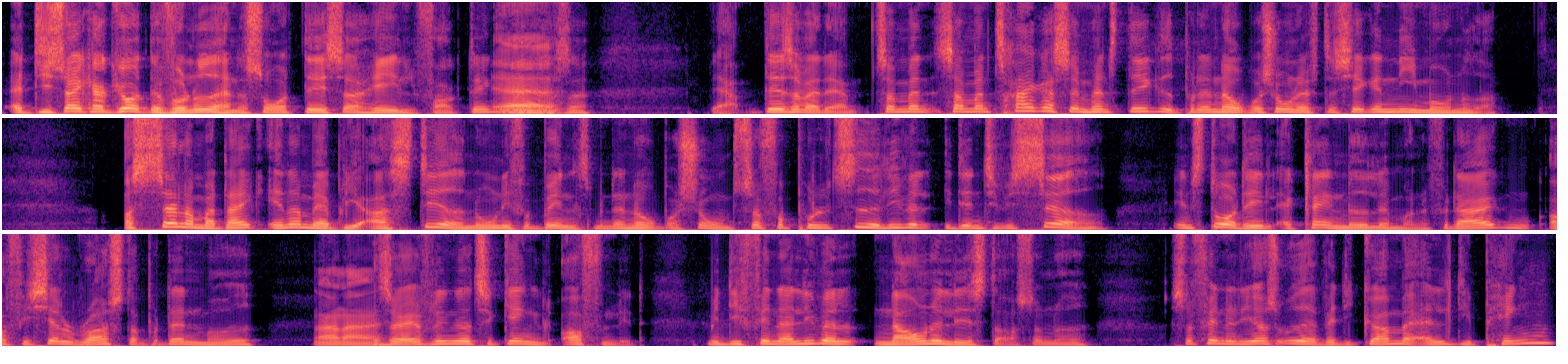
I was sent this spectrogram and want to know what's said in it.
At de så ikke har gjort det, fundet ud af, at han er sort, det er så helt fucked, ikke? Ja. Men altså, ja, det er så, hvad det er. Så man, så man trækker simpelthen stikket på den her operation efter cirka 9 måneder. Og selvom at der ikke ender med at blive arresteret nogen i forbindelse med den her operation, så får politiet alligevel identificeret en stor del af klanmedlemmerne, for der er jo ikke en officiel roster på den måde. Nej, nej. Altså hvert fald ikke noget tilgængeligt offentligt. Men de finder alligevel navnelister og sådan noget. Så finder de også ud af, hvad de gør med alle de penge,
